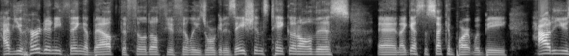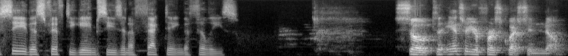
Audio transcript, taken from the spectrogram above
have you heard anything about the Philadelphia Phillies organization's take on all this? And I guess the second part would be how do you see this 50 game season affecting the Phillies? So, to answer your first question, no.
